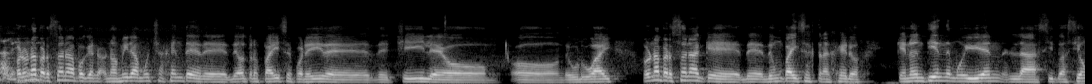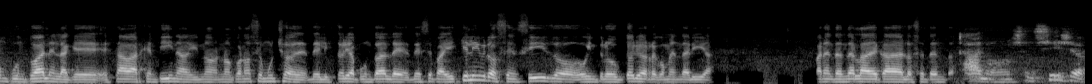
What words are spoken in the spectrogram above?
para una persona, porque nos mira mucha gente de, otros países por ahí, de, Chile o, de Uruguay, para una persona que de, un país extranjero que no entiende muy bien la situación puntual en la que estaba Argentina y no, conoce mucho de, la historia puntual de, ese país, ¿qué libro sencillo o introductorio recomendaría para entender la década de los 70? Ah, no, sencillo.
